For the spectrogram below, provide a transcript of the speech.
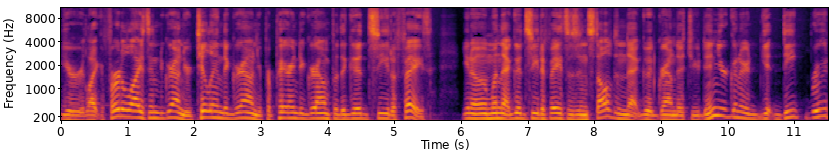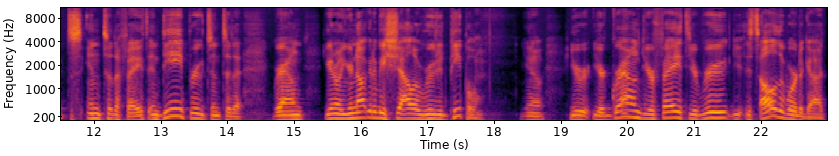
you're like fertilizing the ground, you're tilling the ground, you're preparing the ground for the good seed of faith. You know, and when that good seed of faith is installed in that good ground that you then you're going to get deep roots into the faith and deep roots into the ground. You know, you're not going to be shallow rooted people. You know, your your ground, your faith, your root, it's all the word of God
